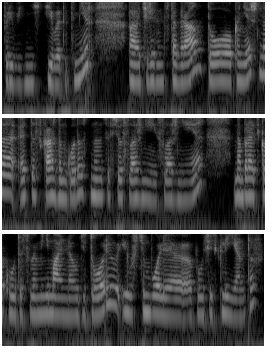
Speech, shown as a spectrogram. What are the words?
привнести в этот мир а, через Инстаграм, то, конечно, это с каждым годом становится все сложнее и сложнее набрать какую-то свою минимальную аудиторию и уж тем более получить клиентов.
